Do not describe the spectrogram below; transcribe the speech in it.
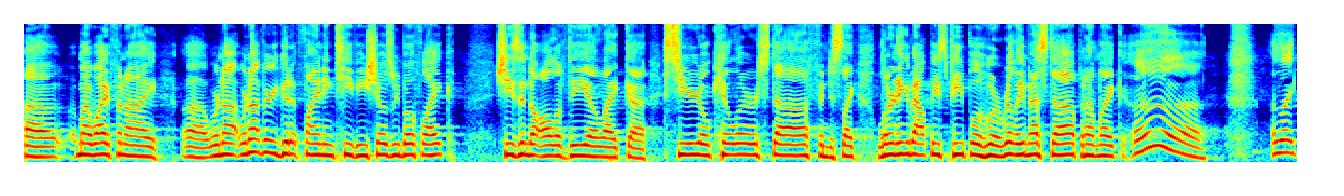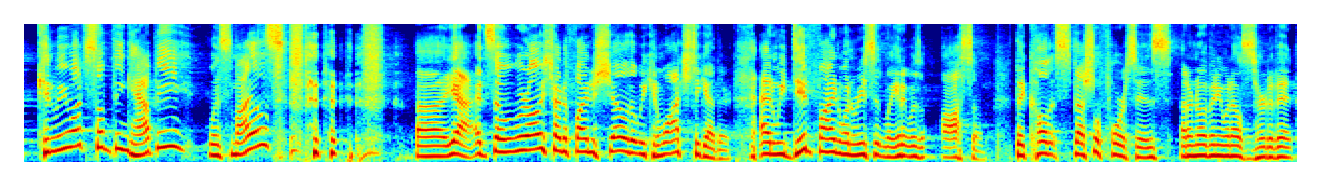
Uh, my wife and I, uh, we're, not, we're not very good at finding TV shows we both like. She's into all of the uh, like uh, serial killer stuff and just like learning about these people who are really messed up. And I'm like, ugh. I was like, can we watch something happy with smiles? Uh, yeah, and so we're always trying to find a show that we can watch together. And we did find one recently, and it was awesome. They called it Special Forces. I don't know if anyone else has heard of it,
